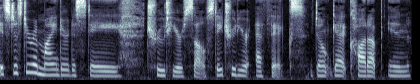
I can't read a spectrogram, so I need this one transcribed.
It's just a reminder to stay true to yourself, stay true to your ethics. Don't get caught up in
